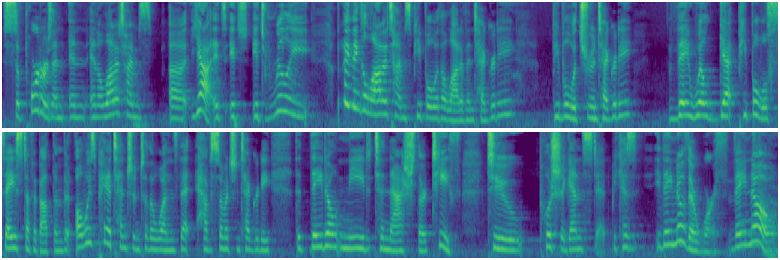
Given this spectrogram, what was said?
supporters and and and a lot of times uh yeah it's it's it's really but I think a lot of times people with a lot of integrity people with true integrity they will get people will say stuff about them but always pay attention to the ones that have so much integrity that they don't need to gnash their teeth to push against it because they know their worth. They know.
